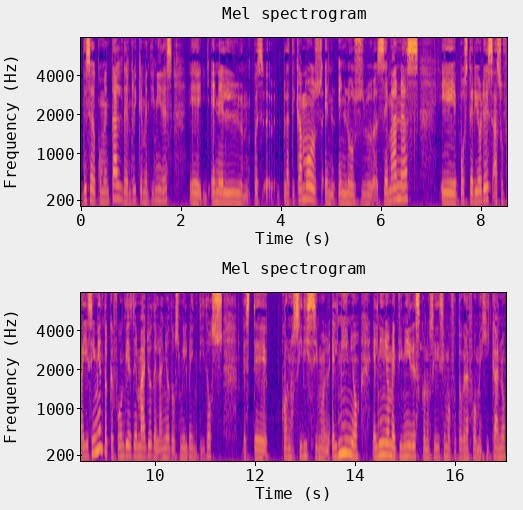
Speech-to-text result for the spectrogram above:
de ese documental de Enrique Metinides. en el, pues, platicamos en, en los semanas eh, posteriores a su fallecimiento, que fue un 10 de mayo del año 2022. Este conocidísimo, el, niño, el niño Metinides, conocidísimo fotógrafo mexicano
